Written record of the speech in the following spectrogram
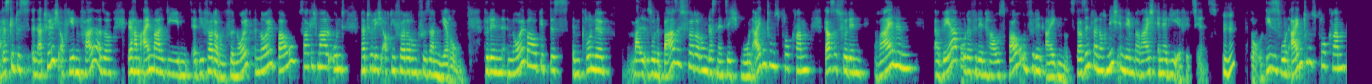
das gibt es natürlich auf jeden Fall. Also wir haben einmal die, äh, die Förderung für Neu, Neubau, sage ich mal, und natürlich auch die Förderung für Sanierung. Für den Neubau gibt es im Grunde mal so eine Basisförderung, das nennt sich Wohneigentumsprogramm. Das ist für den reinen Erwerb oder für den Hausbau und für den Eigennutz. Da sind wir noch nicht in dem Bereich Energieeffizienz. Mhm. So, und dieses Wohneigentumsprogramm,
